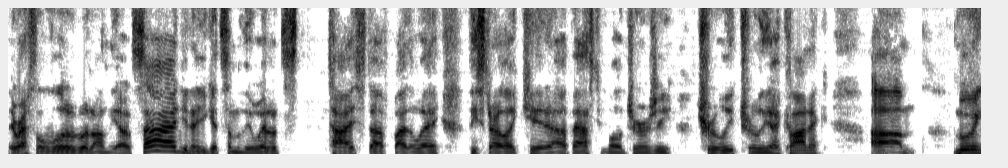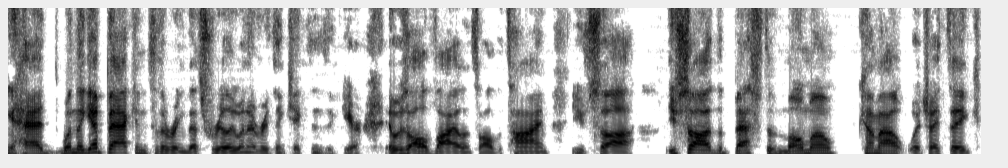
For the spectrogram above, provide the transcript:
They wrestle a little bit on the outside. You know, you get some of the Oedo Tai stuff, by the way. The Starlight Kid uh, basketball jersey, truly, truly iconic. Um, moving ahead, when they get back into the ring, that's really when everything kicked into gear. It was all violence all the time. You saw you saw the best of Momo come out, which I think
